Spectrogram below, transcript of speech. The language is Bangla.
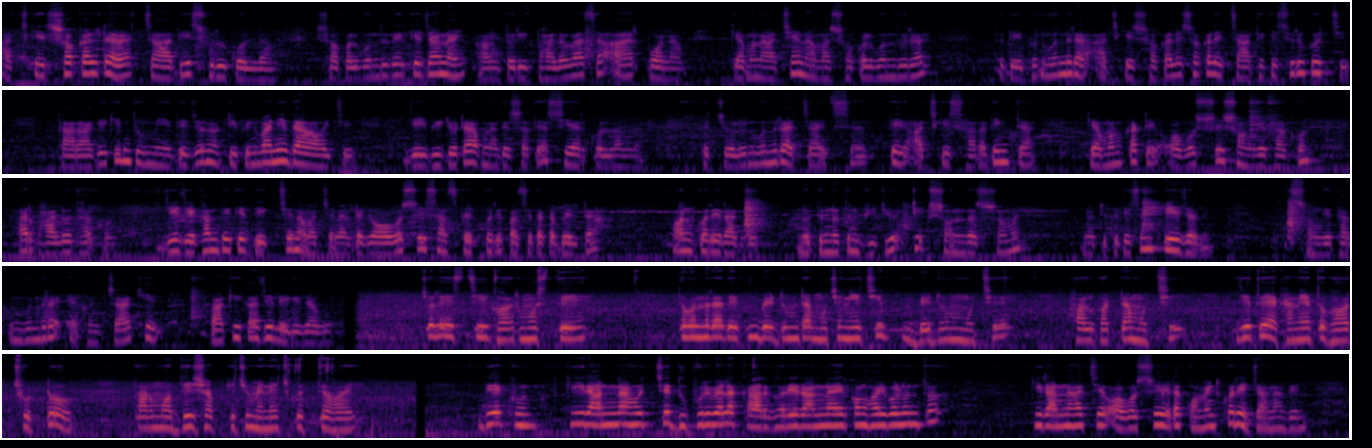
আজকের সকালটা চা দিয়ে শুরু করলাম। সকল বন্ধুদেরকে জানাই আন্তরিক ভালোবাসা আর প্রণাম। কেমন আছেন আমার সকল বন্ধুরা? তো দেখুন বন্ধুরা, আজকে সকালে সকালে চা থেকে শুরু করছি। তার আগে কিন্তু মেয়েদের জন্য টিফিন বানিয়ে দেওয়া হয়েছে। যেই ভিডিওটা আপনাদের সাথে আর শেয়ার করলাম না। তো চলুন বন্ধুরা, চায়ের সাথে আজকে সারাদিনটা কেমন কাটে অবশ্যই সঙ্গে থাকুন আর ভালো থাকুন। যে যেখান থেকে দেখছেন আমার চ্যানেলটাকে অবশ্যই সাবস্ক্রাইব করে পাশে থাকা বেলটা অন করে রাখবেন। নতুন নতুন ভিডিও ঠিক সন্ধ্যার সময় নোটিফিকেশান পেয়ে যাবেন। সঙ্গে থাকুন বন্ধুরা, এখন চা খেয়ে বাকি কাজে লেগে যাব। চলে এসছি ঘর মুছতে। তো বন্ধুরা, দেখুন, বেডরুমটা মুছে নিয়েছি। বেডরুম মুছে হল ঘরটা মুছছি যেহেতু এখানে তো ঘর ছোট্ট, তার মধ্যেই সব কিছু ম্যানেজ করতে হয়। দেখুন, কি রান্না হচ্ছে? দুপুরবেলা কার ঘরে রান্না এরকম হয় বলুন তো? কি রান্না হচ্ছে? অবশ্যই এটা কমেন্ট করে জানাবেন।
